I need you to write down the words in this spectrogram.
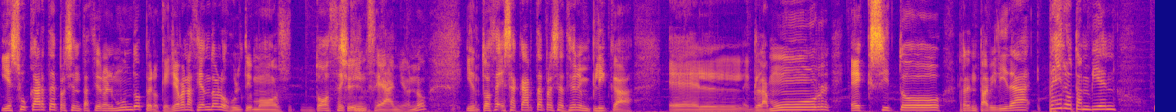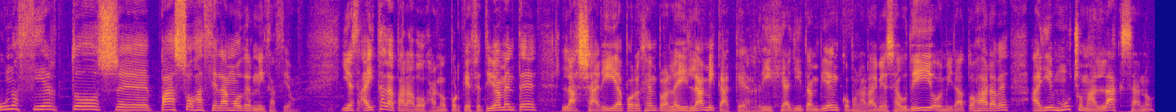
y es su carta de presentación en el mundo, pero que llevan haciendo los últimos 12, Sí. 15 años, ¿no? Y entonces esa carta de presentación implica el glamour, éxito, rentabilidad, pero también unos ciertos eh, pasos hacia la modernización. Y es, ahí está la paradoja, ¿no? Porque efectivamente la Sharia, por ejemplo, la ley islámica que rige allí también, como en Arabia Saudí o Emiratos Árabes, allí es mucho más laxa, ¿no?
